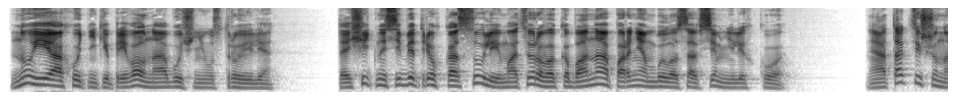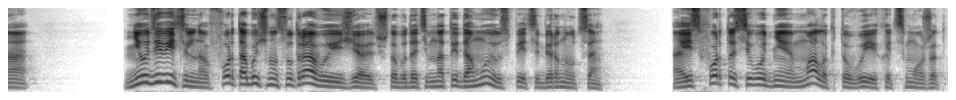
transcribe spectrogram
Ну и охотники привал на обочине устроили. Тащить на себе трех косулей и матерого кабана парням было совсем нелегко. А так тишина. Неудивительно, в форт обычно с утра выезжают, чтобы до темноты домой успеть обернуться. А из форта сегодня мало кто выехать сможет.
